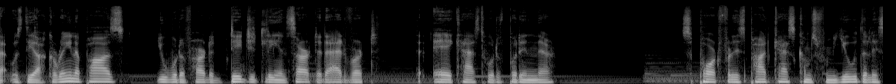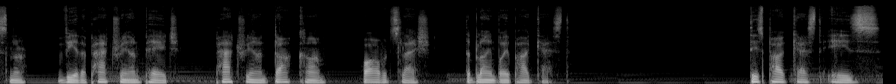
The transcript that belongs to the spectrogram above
That was the ocarina pause. You would have heard a digitally inserted advert that Acast would have put in there. Support for this podcast comes from you, the listener, via the Patreon page, patreon.com forward slash the Blind Boy Podcast. This podcast is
